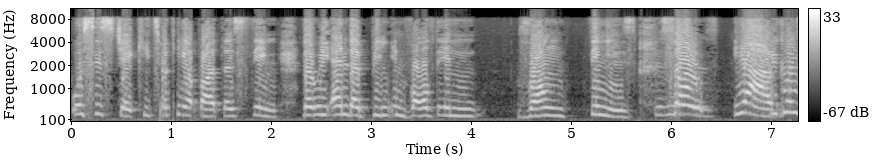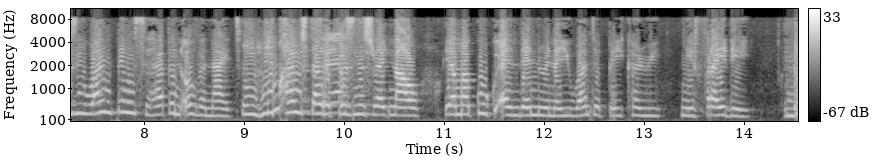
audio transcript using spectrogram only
Usis jackie talking about this thing that we end up being involved in wrong thingies. So yeah. Because you want things to happen overnight. Mhm. You can't start a business right now, Yamakuku, and then when you want a bakery, ni Friday. No. Be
